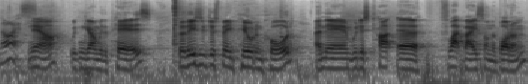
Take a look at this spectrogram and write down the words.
Nice. Now we can go in with the pears. So these have just been peeled and cored, and then we just cut a flat base on the bottom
